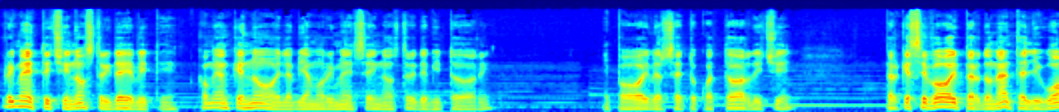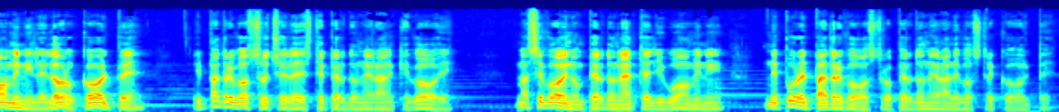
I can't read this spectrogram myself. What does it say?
Rimettici i nostri debiti, come anche noi li abbiamo rimessi ai nostri debitori. E poi, versetto 14, perché se voi perdonate agli uomini le loro colpe, il Padre vostro celeste perdonerà anche voi. Ma se voi non perdonate agli uomini, neppure il Padre vostro perdonerà le vostre colpe.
